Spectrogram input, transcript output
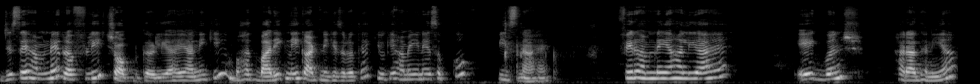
जिसे हमने रफली चॉप्ड कर लिया है। यानी कि बहुत बारीक नहीं काटने की ज़रूरत है, क्योंकि हमें इन्हें सबको पीसना है। फिर हमने यहाँ लिया है एक बंश हरा धनिया,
